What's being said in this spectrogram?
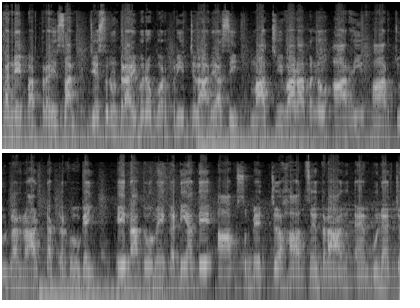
ਖੰਨੇ ਪਰਤ ਰਹੇ ਸਨ, ਜਿਸ ਨੂੰ ਡਰਾਈਵਰ ਗੁਰਪ੍ਰੀਤ ਚਲਾ ਰਿਹਾ ਸੀ। ਮਾਚੀਵਾੜਾ ਵੱਲੋਂ ਆ ਰਹੀ ਫਾਰਚੂਨਰ ਨਾਲ ਟੱਕਰ ਹੋ ਗਈ। ਇਹਨਾਂ ਦੋਵੇਂ ਗੱਡੀਆਂ ਦੇ ਆਪਸ ਵਿੱਚ ਹਾਦਸੇ ਦੌਰਾਨ ਐਂਬੂਲੈਂਸ 'ਚ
